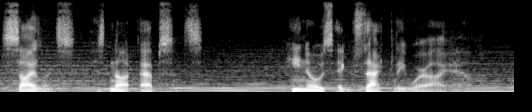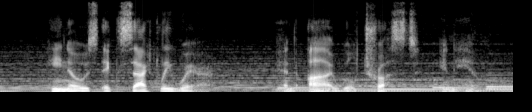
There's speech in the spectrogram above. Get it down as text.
silence is not absence. He knows exactly where I am. He knows exactly where, and I will trust in Him.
